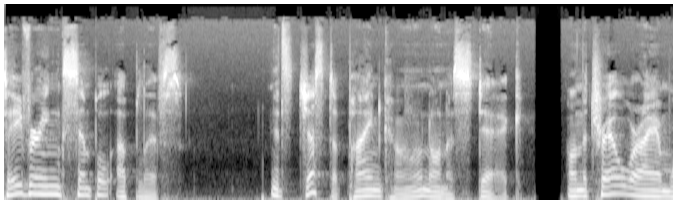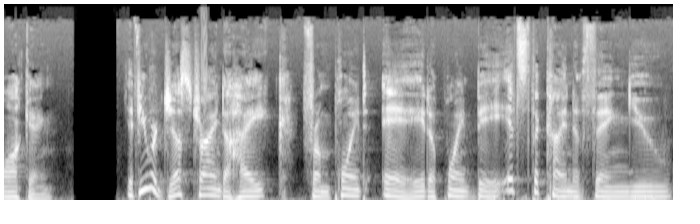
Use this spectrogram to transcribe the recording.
Savoring simple uplifts. It's just a pine cone on a stick on the trail where I am walking. If you were just trying to hike from point A to point B, it's the kind of thing you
